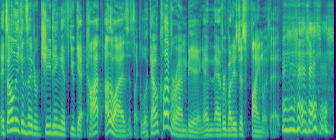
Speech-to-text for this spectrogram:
it's only considered cheating if you get caught. Otherwise, it's like, look how clever I'm being. And everybody's just fine with it.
